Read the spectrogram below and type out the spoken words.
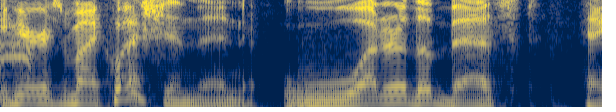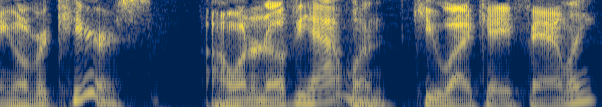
here's my question then. What are the best hangover cures? I want to know if you have one. QYK family.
